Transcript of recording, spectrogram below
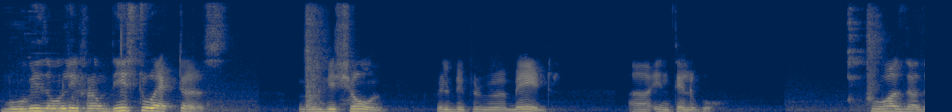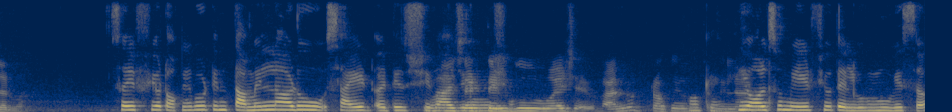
movies only from these two actors will be shown, will be made uh, in Telugu. Who was the other one? so if you're talking about in Tamil Nadu side, it is No, I said. Telugu. I'm not talking about Okay. Tamil He also made few Telugu movies, sir.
